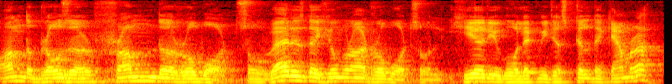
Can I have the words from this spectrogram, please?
on the browser from the robot. So where is the humanoid robot? So here you go. Let me just tilt the camera.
